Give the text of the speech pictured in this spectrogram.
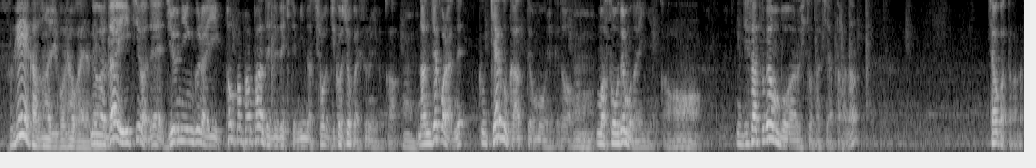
すげえ数の自己紹介だけどだから第1話で10人ぐらいパンパンパンパンって出てきてみんな自己紹介するんやんか、うん。なんじゃこれねギャグかって思うんやけど、まあそうでもないんやんか。あ自殺願望がある人たちやったかな？ちゃうかったかな？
